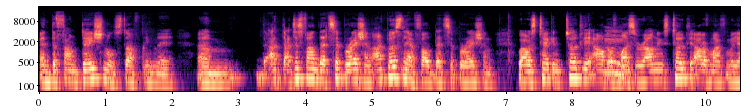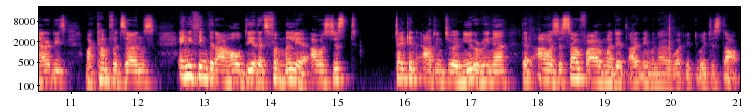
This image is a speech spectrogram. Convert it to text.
and the foundational stuff in there. Um, I, I just found that separation. I personally have felt that separation where I was taken totally out of my hmm. surroundings, totally out of my familiarities, my comfort zones, anything that I hold dear that's familiar. I was just taken out into a new arena that I was just so far out of my depth, I didn't even know what where to start.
